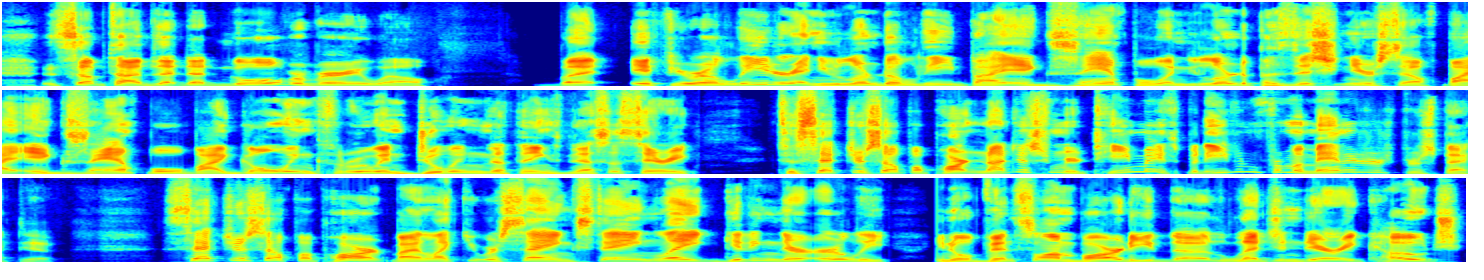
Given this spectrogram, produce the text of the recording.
sometimes that doesn't go over very well. But if you're a leader and you learn to lead by example and you learn to position yourself by example by going through and doing the things necessary to set yourself apart, not just from your teammates, but even from a manager's perspective. Set yourself apart by, like you were saying, staying late, getting there early. You know, Vince Lombardi, the legendary coach,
